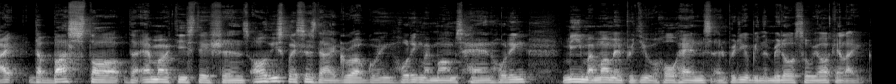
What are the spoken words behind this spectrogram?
I the bus stop, the MRT stations, all these places that I grew up going, holding my mom's hand, holding me, my mom, and Preeti will hold hands, and Preeti would be in the middle, so we all can like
